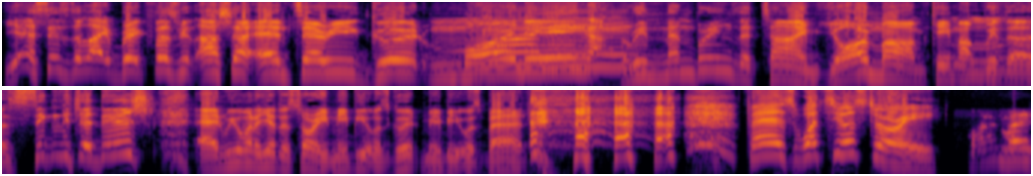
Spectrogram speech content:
Yes, it's the LITE Breakfast with Asha and Terry. Good morning. Morning. Remembering the time your mom came up with a signature dish, and we want to hear the story. Maybe it was good, maybe it was bad. Fez, what's your story? My, my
